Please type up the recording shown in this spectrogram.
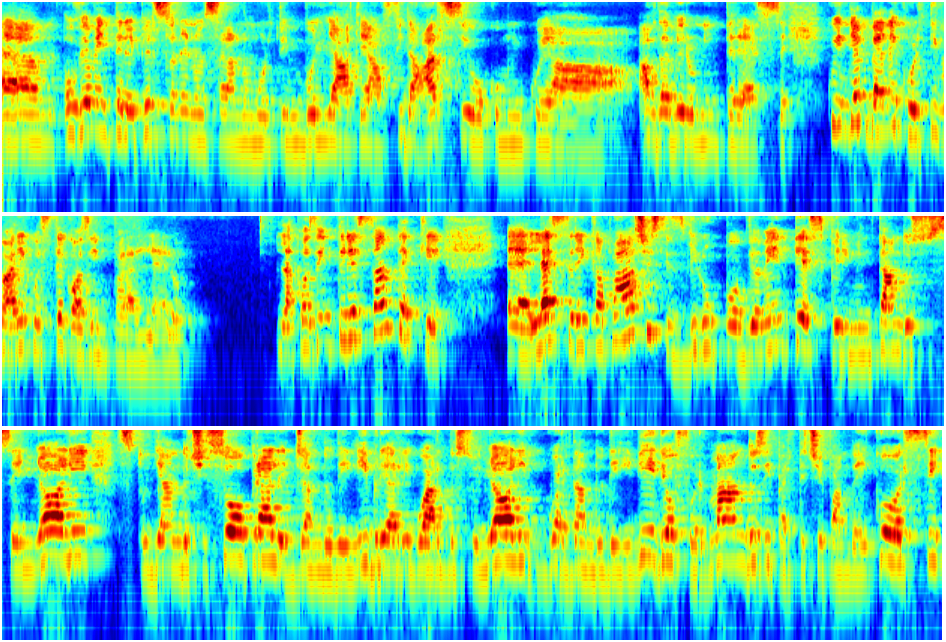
eh, ovviamente le persone non saranno molto invogliate a fidarsi o comunque a, ad avere un interesse. Quindi è bene coltivare queste cose in parallelo. La cosa interessante è che eh, l'essere capaci si sviluppa ovviamente sperimentando su sé gli oli, studiandoci sopra, leggendo dei libri al riguardo sugli oli, guardando dei video, formandosi, partecipando ai corsi.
